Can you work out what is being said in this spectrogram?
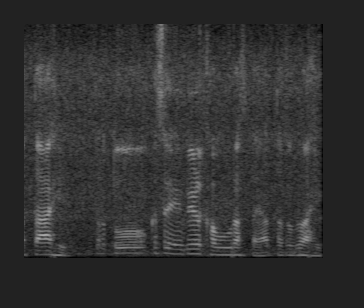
आत्ता आहे. तर तो कसं आहे वेळ खाऊ रस्ता आहे आत्ताचा जो आहे.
